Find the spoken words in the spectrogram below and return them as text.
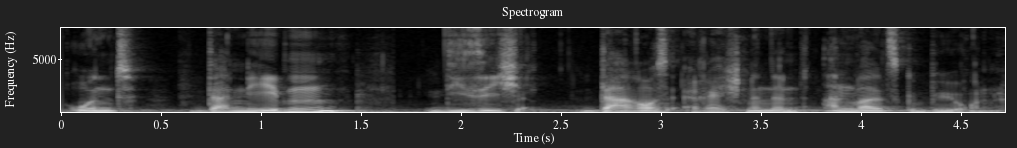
und daneben die sich daraus errechnenden Anwaltsgebühren.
